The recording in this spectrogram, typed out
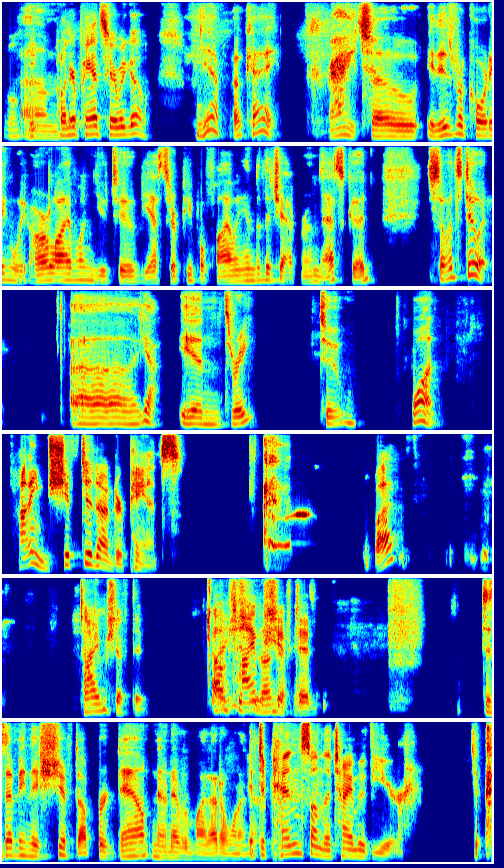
Well, um, underpants, here we go. Yeah. Okay. Right. So it is recording. We are live on YouTube. Yes, there are people filing into the chat room. That's good. So let's do it. Uh, yeah. In three, two, one. Time shifted underpants. what? Time shifted. Oh, time, time shifted. Does that mean they shift up or down? No, never mind. I don't want to know. It depends on the time of year. okay.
